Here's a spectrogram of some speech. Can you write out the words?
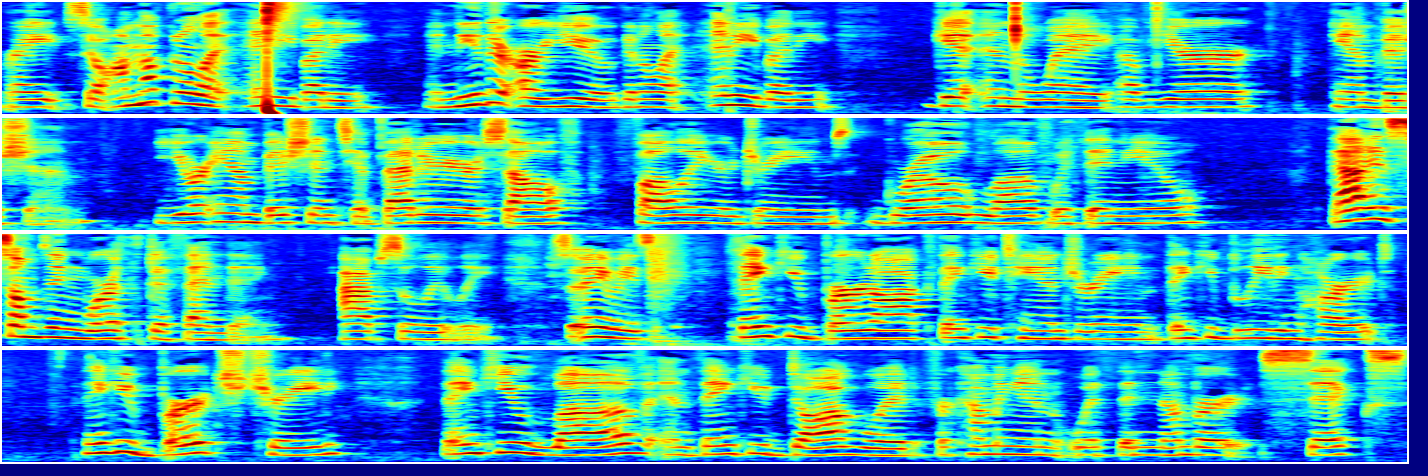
right? So I'm not going to let anybody and neither are you going to let anybody get in the way of your ambition. Your ambition to better yourself, follow your dreams, grow love within you. That is something worth defending. Absolutely. So, anyways, thank you, Burdock. Thank you, Tangerine. Thank you, Bleeding Heart. Thank you, Birch Tree. Thank you, Love. And thank you, Dogwood, for coming in with the number six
